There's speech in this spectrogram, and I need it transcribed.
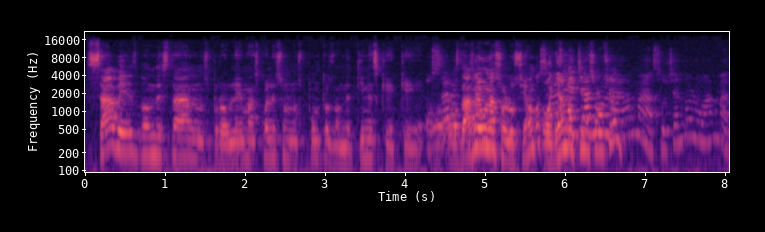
sabes dónde están los problemas, cuáles son los puntos donde tienes que, que O que darle no- una solución o, ya no que tienes ya solución. No lo amas, o ya no lo amas.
